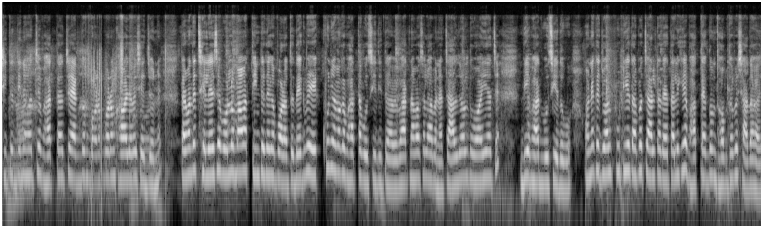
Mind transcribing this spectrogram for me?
শীতের দিনে হচ্ছে ভাতটা হচ্ছে একদম গরম গরম খাওয়া যাবে সেই জন্যে তার মধ্যে ছেলে এসে বলল মা আমার তিনটে থেকে পড়াতে দেখবে এক্ষুনি আমাকে ভাতটা বসিয়ে দিতে হবে। ভাত না বসালে হবে না। চাল জল ধোয়াই আছে দিয়ে ভাত বসিয়ে দেবো। অনেকে জল ফুটিয়ে তারপর চালটা দেয় তাহলে কি ভাতটা একদম ধপধপে সাদা হয়।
